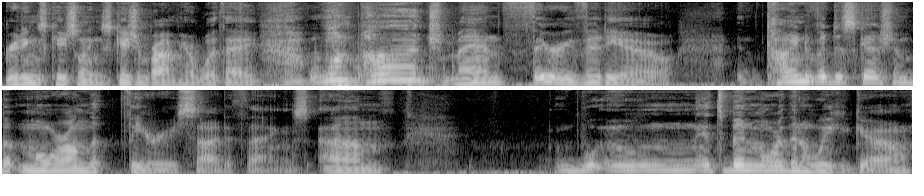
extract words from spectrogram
Greetings, Keechlings. Kishin Prime here with a One Punch Man theory video. Kind of a discussion, but more on the theory side of things. Um, it's been more than a week ago,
